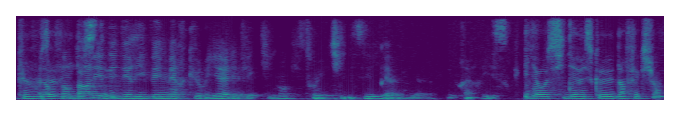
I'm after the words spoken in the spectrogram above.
que vous avez Sans parler des dérivés mercuriels, effectivement, qui sont utilisés, il y, a, des vrais risques. Il y a aussi des risques d'infection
